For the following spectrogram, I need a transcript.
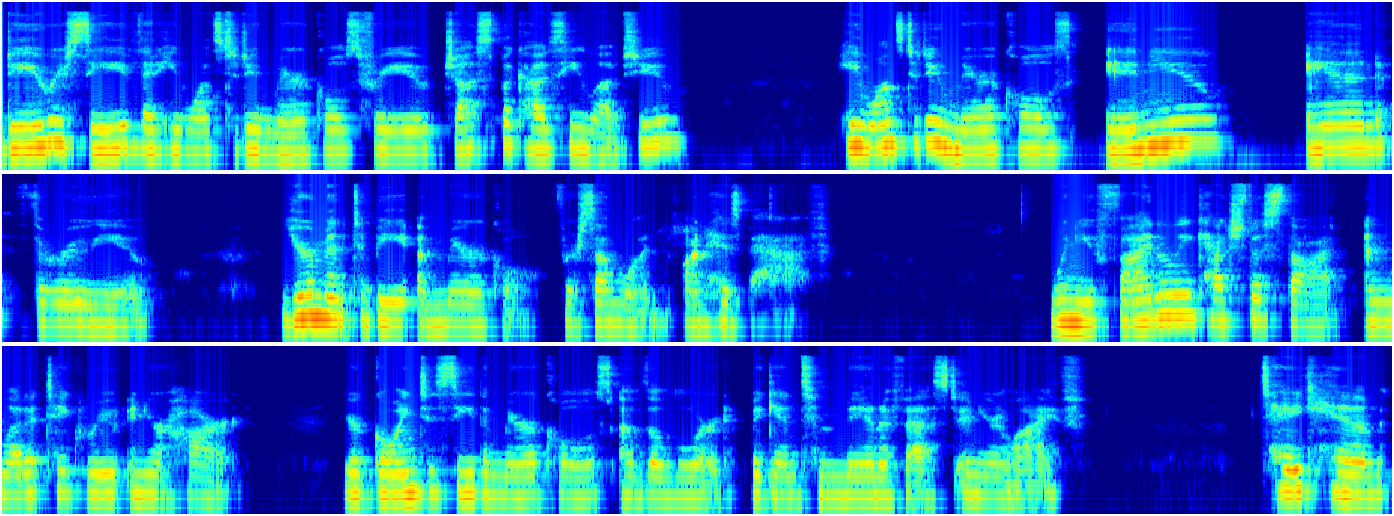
Do you receive that he wants to do miracles for you just because he loves you? He wants to do miracles in you and through you. You're meant to be a miracle for someone on his behalf. When you finally catch this thought and let it take root in your heart, you're going to see the miracles of the Lord begin to manifest in your life. Take him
